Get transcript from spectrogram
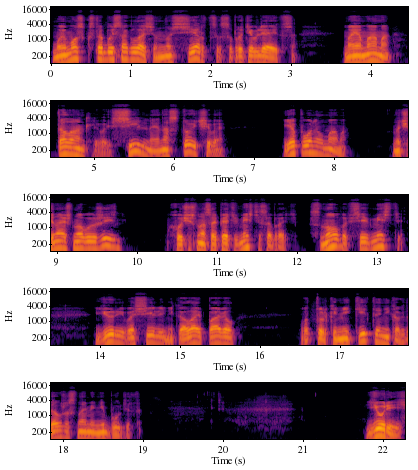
Мой мозг с тобой согласен, но сердце сопротивляется. Моя мама талантливая, сильная, настойчивая. Я понял, мама. Начинаешь новую жизнь?» Хочешь нас опять вместе собрать? Снова все вместе? Юрий, Василий, Николай, Павел. Вот только Никита никогда уже с нами не будет. Юрий.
